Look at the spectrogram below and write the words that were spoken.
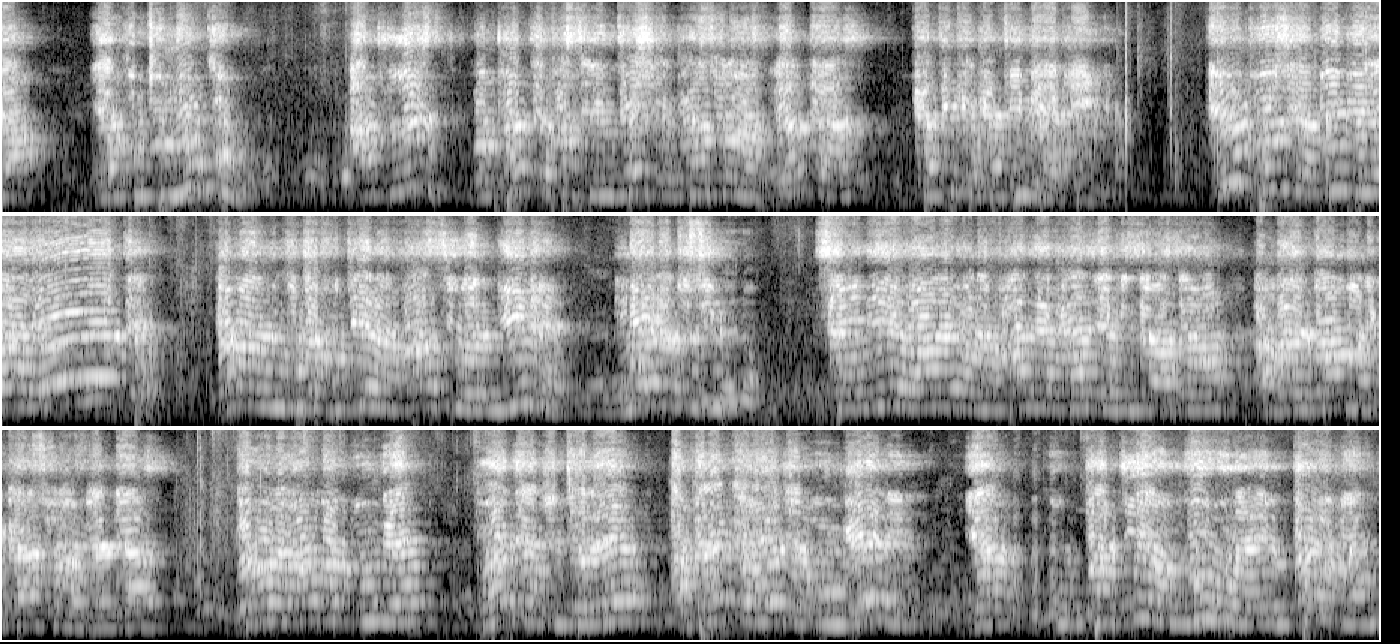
hoja ya kutunuku at least wapate facilitation council of elders katika katiba ya Kenya. Ili pushi ya BBI yote kama nikutafutia nafasi wengine, mbona tusisaidie wale wanafanya kazi ya kisawasawa ambayo kama ni council of elders. Kwa hivyo naomba bunge moja ajitolee apeleke hoja bungeni ya kupatia nguvu na empowerment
